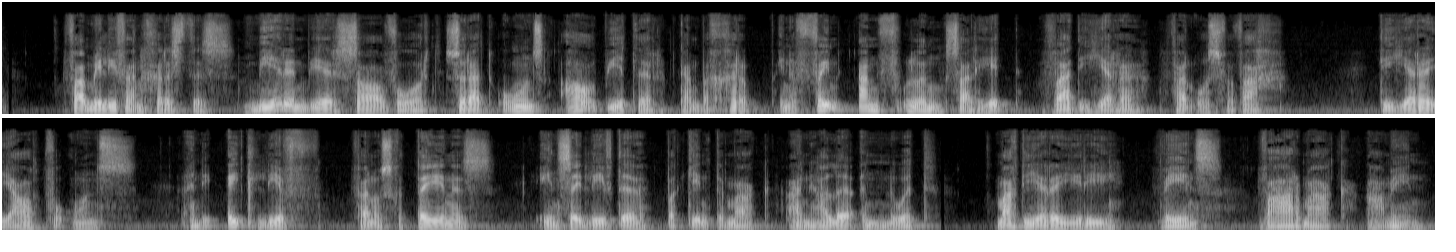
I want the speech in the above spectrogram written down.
familie van Christus meer en meer sal word sodat ons al beter kan begrip en 'n fyn aanvoeling sal hê wat die Here van ons verwag. Die Here help vir ons in die uitleef van ons getuienis en sy liefde bekend te maak aan hulle in nood. Mag die Here hierdie wens waarmaak. Amen.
